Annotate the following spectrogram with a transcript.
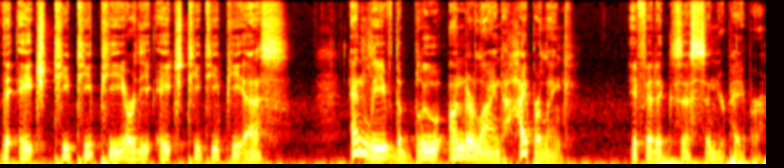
the HTTP or the HTTPS, and leave the blue underlined hyperlink if it exists in your paper.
